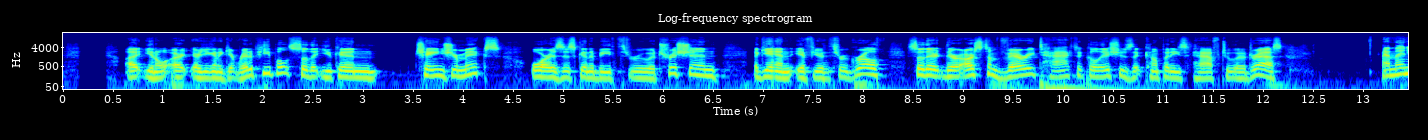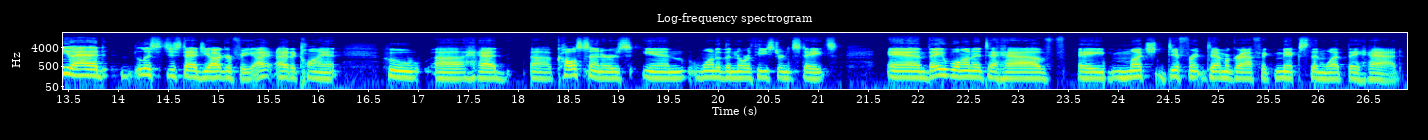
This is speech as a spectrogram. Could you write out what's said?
Uh, you know, are, are you going to get rid of people so that you can change your mix, or is this going to be through attrition? Again, if you're through growth, so there there are some very tactical issues that companies have to address. And then you add, let's just add geography. I, I had a client who uh, had uh, call centers in one of the northeastern states, and they wanted to have a much different demographic mix than what they had.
